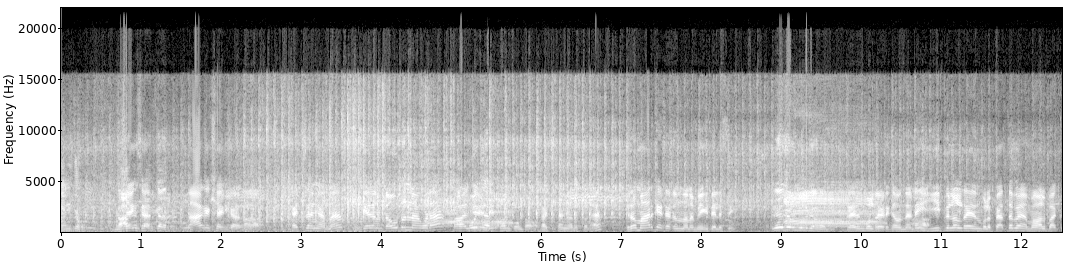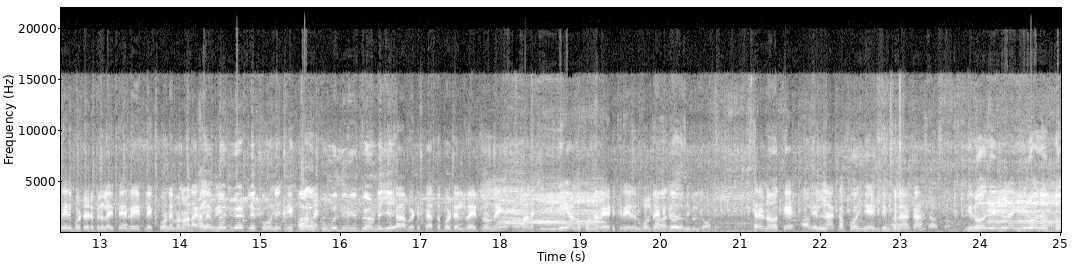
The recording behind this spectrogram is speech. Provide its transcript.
శంకర్. శంకర్. నాగశంకర్. ఖచ్చితంగా అన్న. ఇంకేదైనా డౌట్ ఉన్నా కూడా కాల్ చేయండి. అనుకుంటాం ఖచ్చితంగా అనుకున్నా ఈరోజు మార్కెట్ ఎట్లా ఉందన్న మీకు తెలిసి? రీజనబుల్గా ఉంది. రీజనబుల్ రేట్గా ఉందండి. ఈ పిల్లలు రీజనబుల్ పెద్ద మామూలు బక్రీద్ పొట్టేడు పిల్లలు అయితే రేట్లు ఎక్కువ ఉన్నాయి మనం అడగలేవి బయట రేట్లు ఎక్కువ ఉన్నాయి. ఎక్కువ ఉన్నాయి. కుమ్ములు తిరిగిపోయి ఉన్నాయి. కాబట్టి పెద్ద పొట్టేలు రేట్లు ఉన్నాయి. మనకి ఇవి అనుకున్న రేట్కి రీజనబుల్ రేట్ రీజనబుల్గా ఉన్నాయి. సరేనా? ఓకే. వెళ్ళినాక ఫోన్ చేయండి. దింపినాక. ఈ రోజు వెళ్ళిన ఈ రోజు వద్దు.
